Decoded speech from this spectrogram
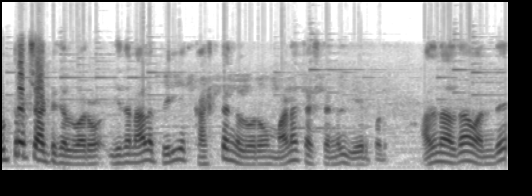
குற்றச்சாட்டுகள் வரும். இதனால் பெரிய கஷ்டங்கள் வரும். மன கஷ்டங்கள் ஏற்படும். அதனால தான் வந்து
